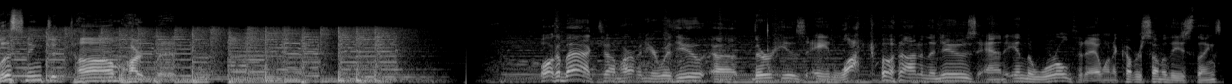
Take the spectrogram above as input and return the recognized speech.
Listening to Thom Hartmann. Welcome back. Thom Hartmann here with you. Uh, there is a lot going on in the news and in the world today. I want to cover some of these things,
